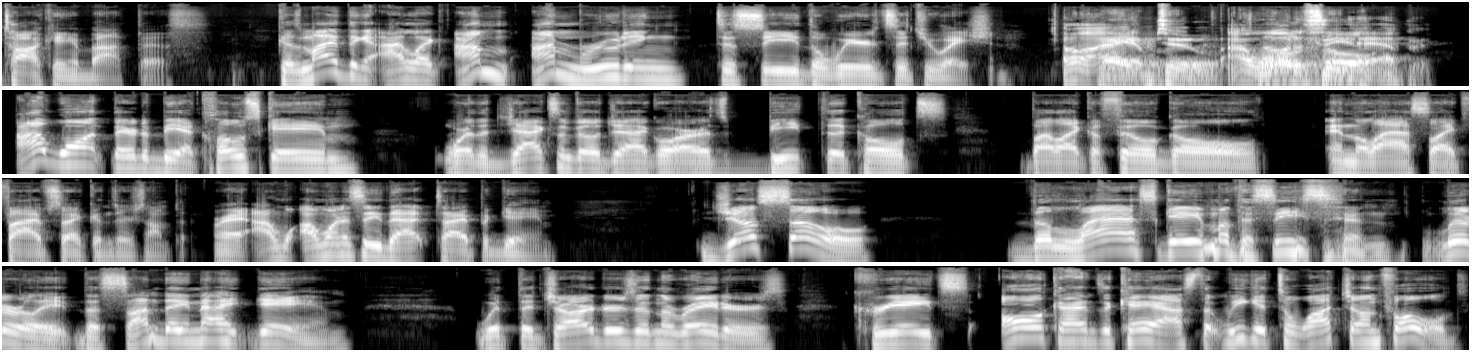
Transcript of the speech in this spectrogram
talking about this because my thing, I like, I'm I'm rooting to see the weird situation. Oh, I am too. I So- want to see it happen. I want there to be a close game where the Jacksonville Jaguars beat the Colts by like a field goal in the last like five seconds or something, right? I, I want to see that type of game. Just so the last game of the season, literally the Sunday night game with the Chargers and the Raiders, creates all kinds of chaos that we get to watch unfold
